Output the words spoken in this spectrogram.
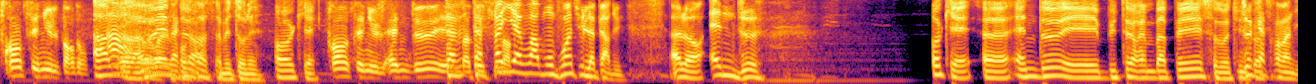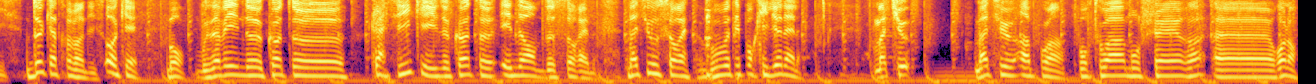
France est nul pardon. Ah, Ah, ouais, ouais, C'est pour d'accord. ça, ça m'étonnait. Ok. France est nul. N2 et T'as Mbappé t'as qui failli marque. avoir mon point, tu l'as perdu. Alors, N2, Ok. Euh, N2 et buteur Mbappé. Ça doit être une cote 2,90. 2,90. Ok. Bon, vous avez une cote euh, classique et une cote euh, énorme de Soren. Mathieu ou Soren Vous votez pour qui Lionel? Mathieu. Mathieu, un point. Pour toi, mon cher euh, Roland.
